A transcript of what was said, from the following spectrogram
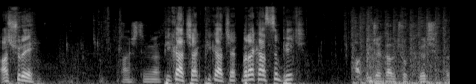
Aç şurayı. Açtım ya. Pik atacak pik atacak. Bırak atsın pik. Atmayacak abi çok yukarı çıktı.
